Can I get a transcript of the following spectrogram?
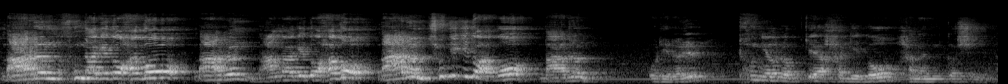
말은 흥하게도 하고 말은 망하게도 하고 말은 죽이기도 하고 말은 우리를 풍요롭게 하기도 하는 것입니다.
